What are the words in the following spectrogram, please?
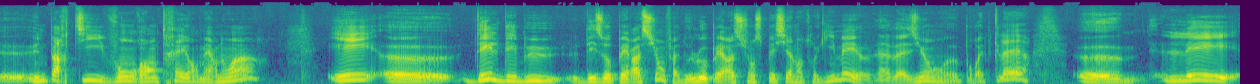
une partie vont rentrer en mer Noire, et euh, dès le début des opérations, enfin de l'opération spéciale entre guillemets, euh, l'invasion euh, pour être clair, les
